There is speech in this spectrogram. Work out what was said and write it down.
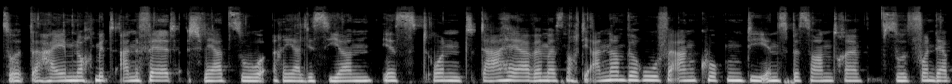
so daheim noch mit anfällt, schwer zu realisieren ist. Und daher, wenn wir es noch die anderen Berufe angucken, die insbesondere so von der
